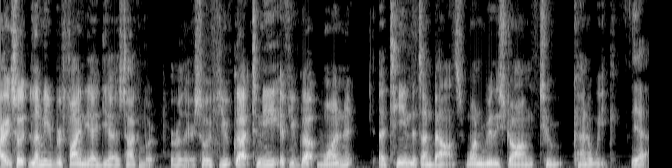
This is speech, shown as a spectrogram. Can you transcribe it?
All right, so let me refine the idea I was talking about earlier. So if you've got, to me, if you've got one, a team that's unbalanced, one really strong, two kind of weak, Yeah.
